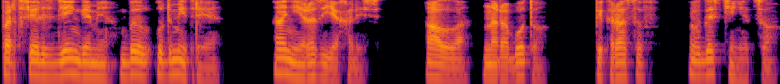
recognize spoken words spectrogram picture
Портфель с деньгами был у Дмитрия. Они разъехались. Алла на работу, Пекрасов в гостиницу.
